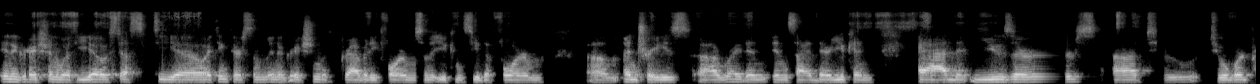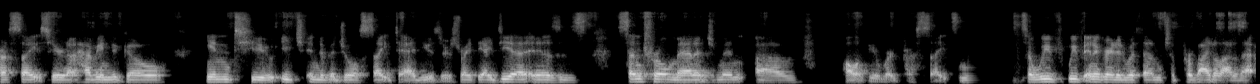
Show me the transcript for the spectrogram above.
integration with Yoast SEO. I think there's some integration with Gravity Forms so that you can see the form um, entries uh, right in, inside there. You can add users uh, to to a WordPress site, so you're not having to go into each individual site to add users. Right. The idea is is central management of all of your WordPress sites, and so we've we've integrated with them to provide a lot of that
